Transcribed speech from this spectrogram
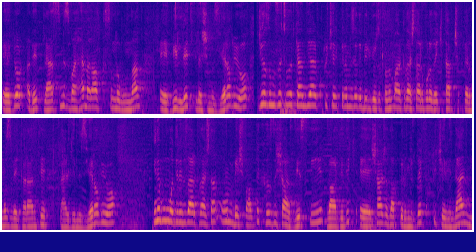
4 adet lensimiz var. Hemen alt kısımda bulunan e, bir led flaşımız yer alıyor. Cihazımız açılırken diğer kutu içeriklerimize de bir göz atalım. Arkadaşlar burada kitapçıklarımız ve garanti belgemiz yer alıyor. Yine bu modelimizde arkadaşlar 15 wattlık hızlı şarj desteği var dedik. Ee, şarj adaptörümüz de kutu içeriğinden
